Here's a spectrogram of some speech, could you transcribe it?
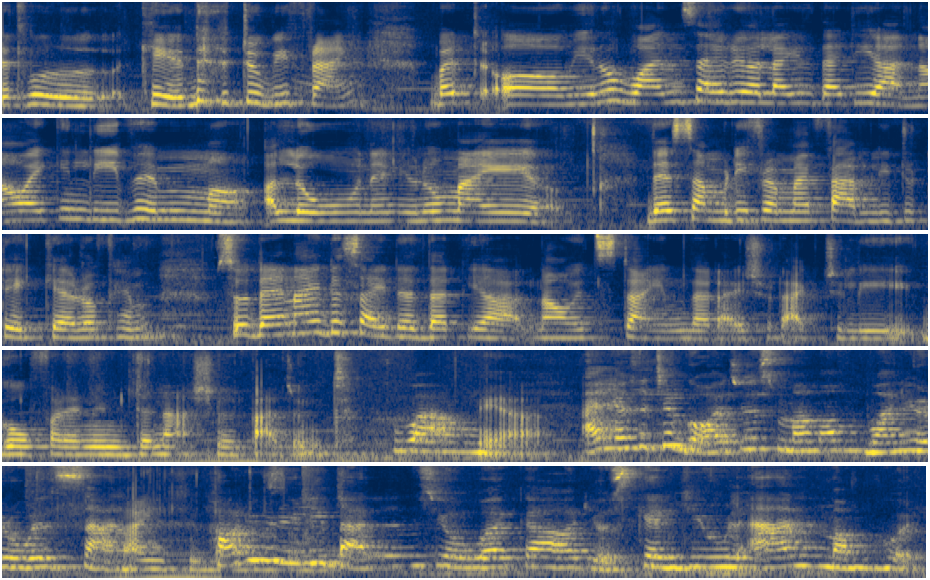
little kid to be frank but uh, you know once i realized that yeah now i can leave him uh, alone and you know my there's somebody from my family to take care of him so then i decided that yeah now it's time that i should actually go for an international pageant Wow. Yeah. And you're such a gorgeous mom of one year old son. Thank you, How do you really balance your workout, your schedule, and momhood?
